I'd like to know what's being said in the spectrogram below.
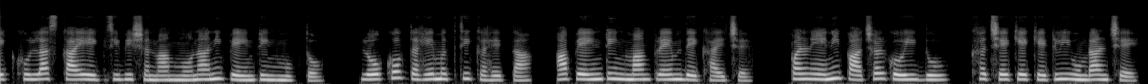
એક ખુલ્લા સ્કાય એક્ઝિબિશનમાં મોનાની પેઇન્ટિંગ મૂકતો. લોકો તહેમતથી કહેતા, આ પેઇન્ટિંગમાં પ્રેમ દેખાય છે, પણ એની પાછળ કોઈ દુઃખ છે કે કેટલી ઊંડાણ છે,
